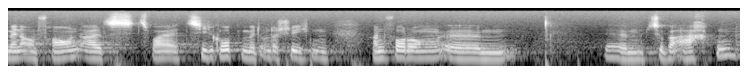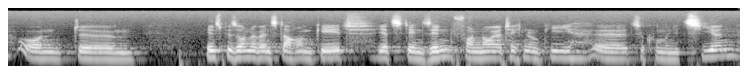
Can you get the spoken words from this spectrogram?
Männer und Frauen als zwei Zielgruppen mit unterschiedlichen Anforderungen ähm, ähm, zu beachten. Und ähm, insbesondere wenn es darum geht, jetzt den Sinn von neuer Technologie äh, zu kommunizieren,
